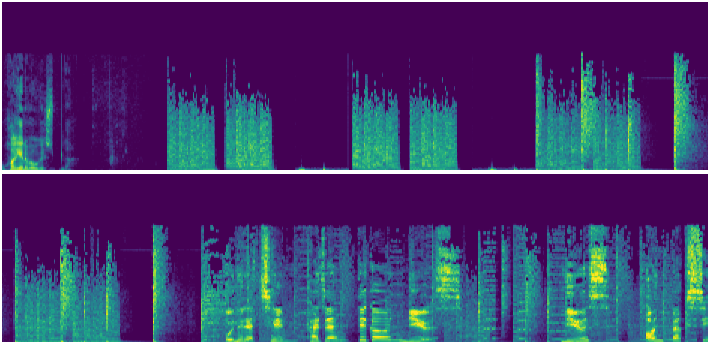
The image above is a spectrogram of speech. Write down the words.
확인해 보겠습니다. 오늘 아침 가장 뜨거운 뉴스 뉴스 unboxing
